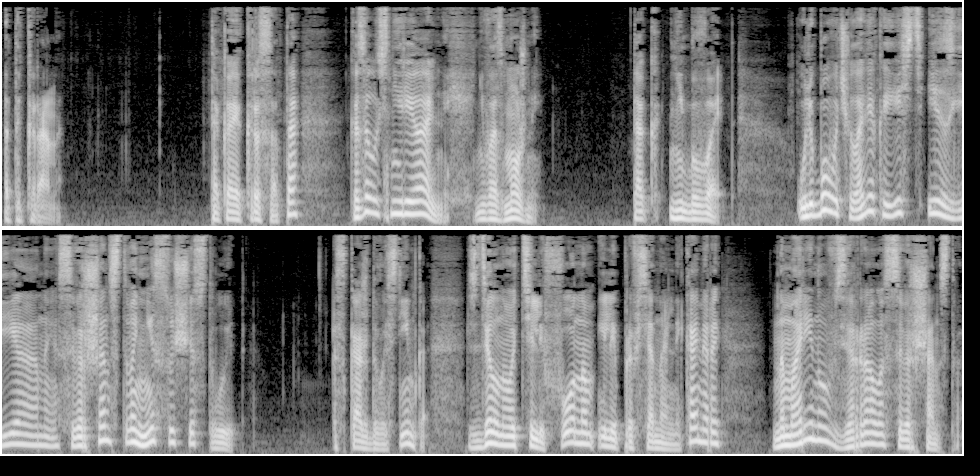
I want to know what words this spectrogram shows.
от экрана. Такая красота казалась нереальной, невозможной. Так не бывает. У любого человека есть изъяны, совершенства не существует. С каждого снимка, сделанного телефоном или профессиональной камерой, на Марину взирало совершенство.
